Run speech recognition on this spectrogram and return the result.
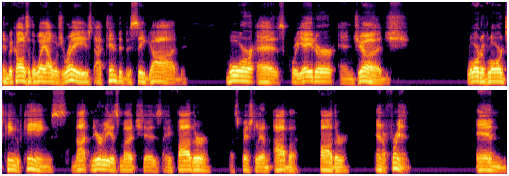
And because of the way I was raised, I tended to see God more as creator and judge, Lord of Lords, King of Kings, not nearly as much as a father, especially an Abba father and a friend. And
